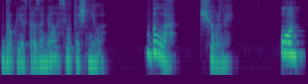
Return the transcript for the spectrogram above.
Вдруг Лестра замялась и уточнила. «Была черной. Он...»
